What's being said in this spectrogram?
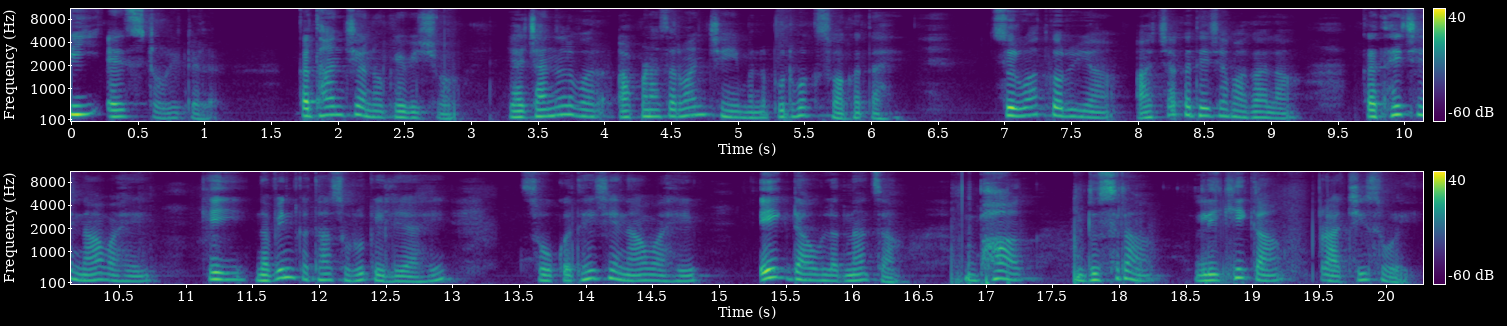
पी एस स्टोरी टेलर कथांचे अनोखे विश्व. या चॅनलवर आपणा सर्वांचे मनपूर्वक स्वागत आहे. सुरुवात करूया आजच्या कथेच्या भागाला. कथेचे नाव आहे ही नवीन कथा सुरू केली आहे. सो कथेचे नाव आहे एक डाव लग्नाचा. भाग दुसरा लेखिका प्राची सोळे.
